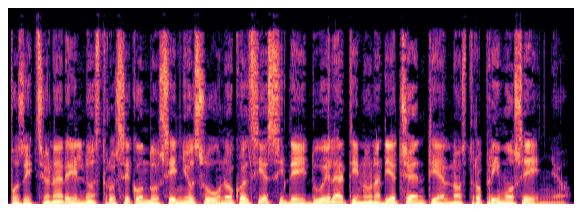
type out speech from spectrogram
posizionare il nostro secondo segno su uno qualsiasi dei due lati non adiacenti al nostro primo segno,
